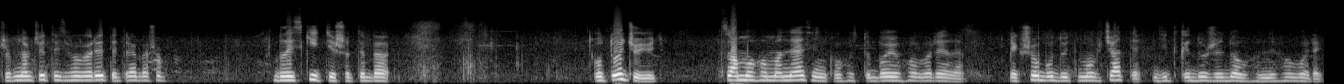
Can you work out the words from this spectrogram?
Щоб навчитись говорити, треба, щоб близькі ті, що тебе оточують, з самого манесенького з тобою говорили. Якщо будуть мовчати, дітки дуже довго не говорять.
